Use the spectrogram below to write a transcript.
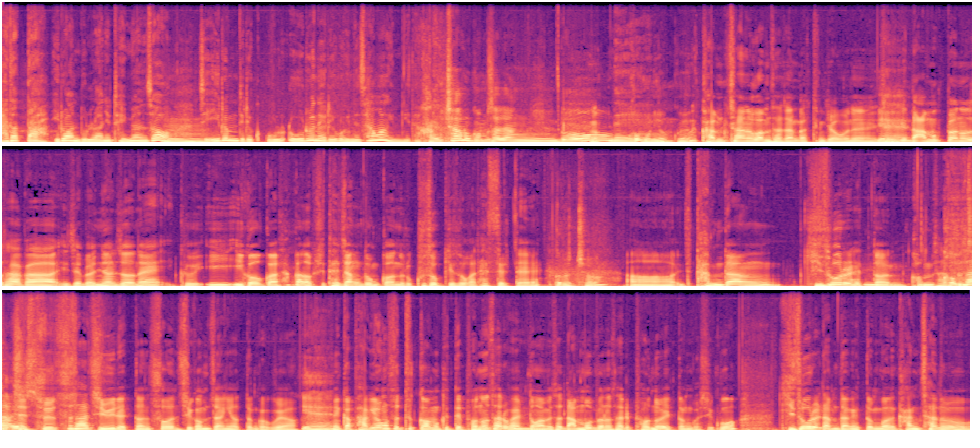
받았다 이러한 논란이 되면서 음. 이제 이름들이 오- 오르내리고 있는 상황입니다. 강찬우 검사장도 네. 고문이었고요. 감찬우 검사장 같은 경우는 이제 예. 남욱 변호사가 이제 몇 년 전에 그 이 이거가 상관없이 대장동 건으로 구속 기소가 됐을 때 그렇죠. 어, 이제 담당 기소를 했던 음. 검사 검사였- 수사, 지, 수, 수사 지휘했던 수원지검장이었던 거고요. 예. 그러니까 박영수 특검은 그때 변호사로 활동하면서 남모 변호사를 변호했던 것이고 기소를 담당했던 건 강찬우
